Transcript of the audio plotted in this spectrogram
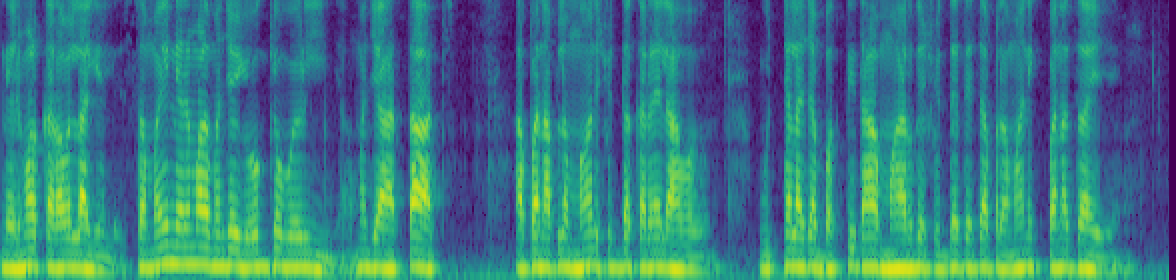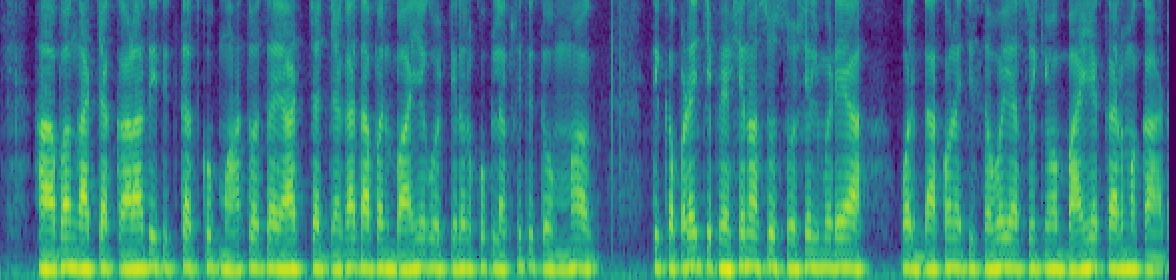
निर्मळ करावं लागेल. समय निर्मळ म्हणजे योग्य वेळी म्हणजे आताच आपण आपलं मन शुद्ध करायला हवं. विठ्ठलाच्या भक्तीत हा मार्ग शुद्धतेचा प्रामाणिकपणाचा आहे. हा अभंग आजच्या काळातही तितकाच खूप महत्त्वाचा आहे. आजच्या जगात आपण बाह्य गोष्टींवर खूप लक्ष देतो मग ती कपड्यांची फॅशन असो सोशल मीडियावर दाखवण्याची सवय असो किंवा बाह्य कर्मकांड.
